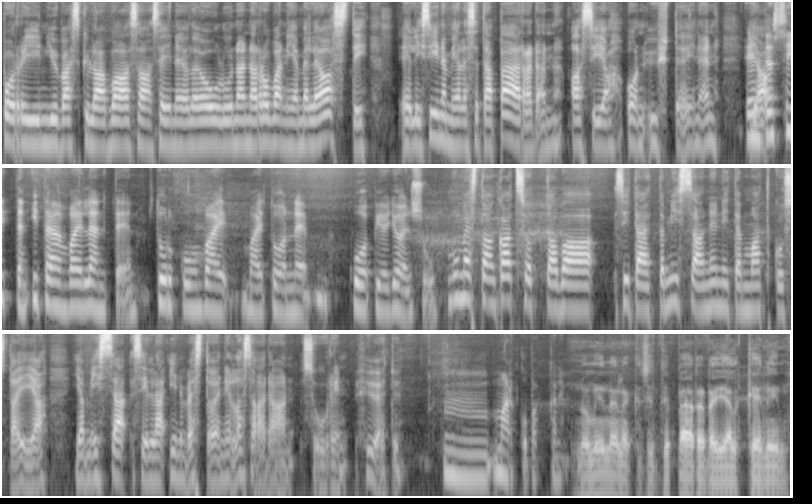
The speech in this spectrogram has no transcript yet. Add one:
Poriin, Jyväskylään, Vaasaan, Seinäjoelle, Ouluun, aina Rovaniemelle asti. Eli siinä mielessä tämä pääradan asia on yhteinen. Entäs ja, sitten itään vai länteen, Turkuun vai, vai tuonne Kuopio, Joensuun? Mun mielestä on katsottavaa sitä, että missä on eniten matkustajia ja missä sillä investoinnilla saadaan suurin hyöty. Mm, Markku Pakkanen. No minä näkisin sitten pääradan jälkeen, niin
